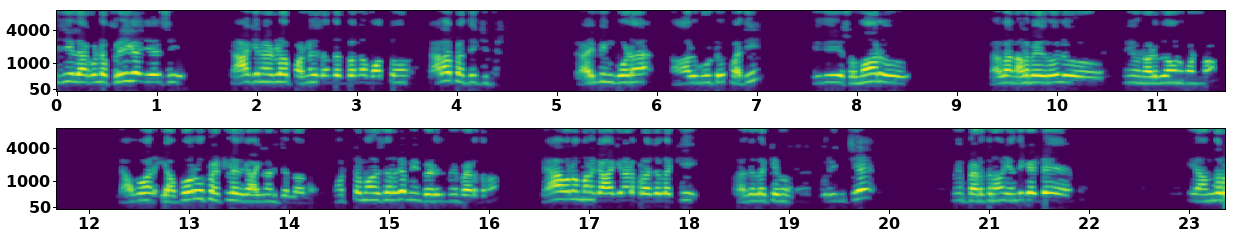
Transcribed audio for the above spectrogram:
బిజీ లేకుండా ఫ్రీగా చేసి కాకినాడలో పండుగ సందర్భంగా మొత్తం చాలా పెద్ద ఎగ్జిబిషన్. టైమింగ్ కూడా నాలుగు టు పది. ఇది సుమారు నల్ల నలభై ఐదు రోజులు మేము నడుపుదాం అనుకుంటున్నాం. ఎవరు ఎవరూ పెట్టలేదు కాకినాడ జిల్లాలో. మొట్టమొదటిసారిగా మేము పెడు మేము పెడుతున్నాం. కేవలం మన కాకినాడ ప్రజలకి ప్రజలకి గురించే మేము పెడుతున్నాం. ఎందుకంటే అందరూ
